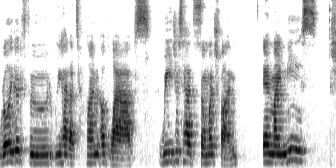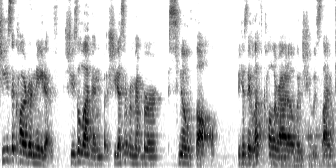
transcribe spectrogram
really good food, we had a ton of laughs, we just had so much fun. And my niece, she's a Colorado native. She's 11, but she doesn't remember snowfall because they left Colorado when she was like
